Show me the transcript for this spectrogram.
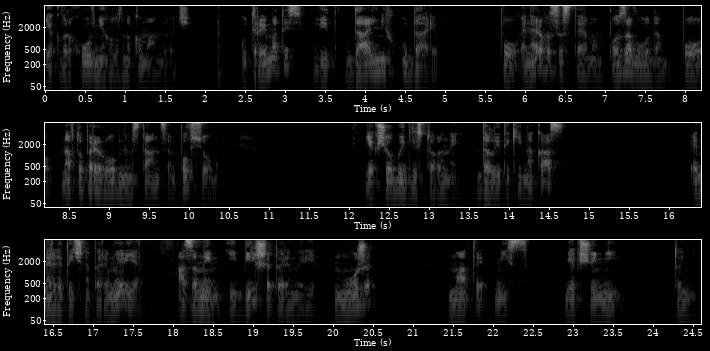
як верховні головнокомандувачі утриматись від дальніх ударів по енергосистемам, по заводам, по нафтопереробним станціям, по всьому. Якщо обидві сторони дали такий наказ, енергетичне перемир'я, а за ним і більше перемир'я може мати місце. Якщо ні, то ні.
